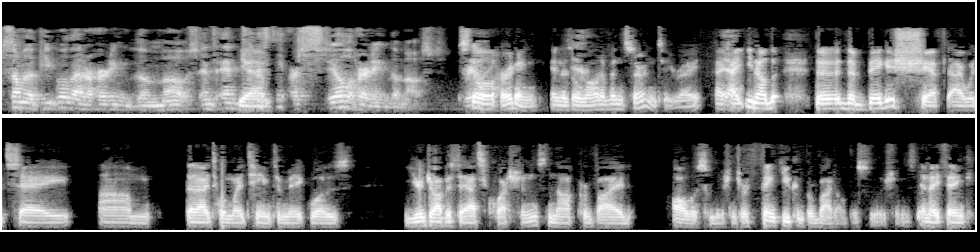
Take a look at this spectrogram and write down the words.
some of the people that are hurting the most, and and yeah. are still hurting the most. Really. Still hurting, and there's yeah. a lot of uncertainty, right? Yeah. I, I, you know, the, the the biggest shift I would say um, that I told my team to make was your job is to ask questions, not provide all the solutions or think you can provide all the solutions. And I think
